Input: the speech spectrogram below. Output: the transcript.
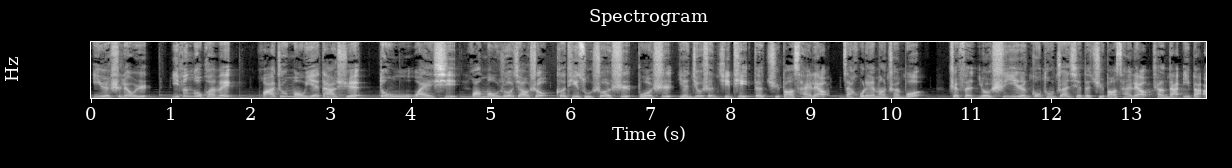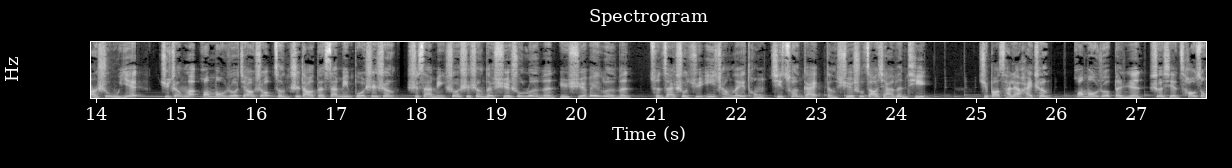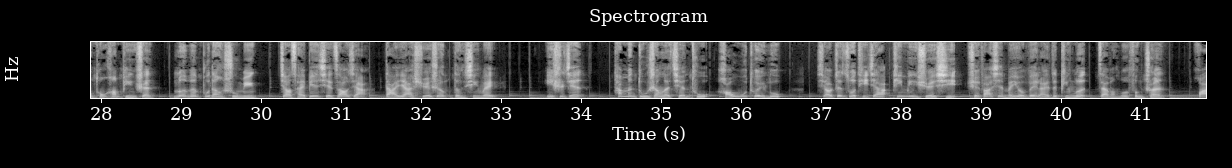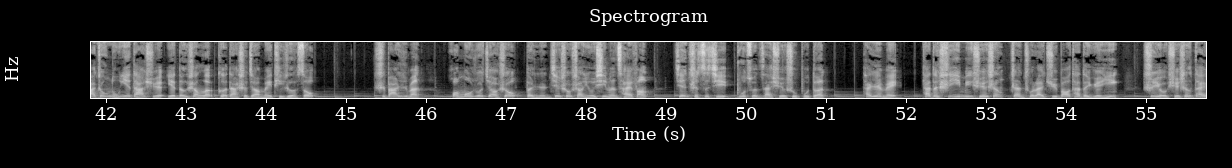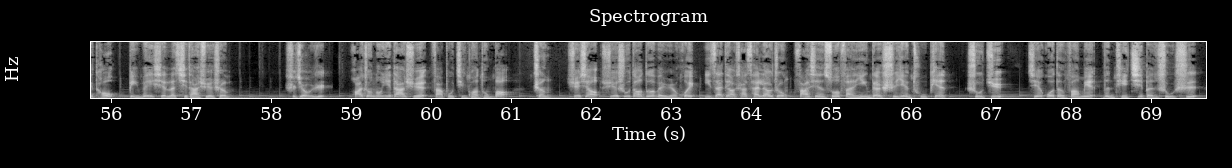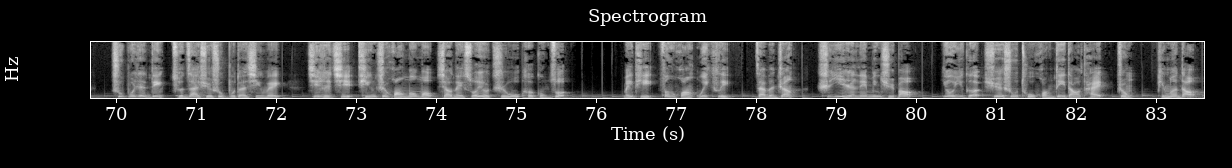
一月十六日，一份落款为华中某业大学动物外系黄某若教授课题组硕士、博士研究生集体的举报材料在互联网传播。这份由十一人共同撰写的举报材料长达一百二十五页，举证了黄某若教授曾指导的三名博士生、十三名硕士生的学术论文与学位论文存在数据异常雷同及篡改等学术造假问题。举报材料还称，黄某若本人涉嫌操纵同行评审、论文不当署名、教材编写造假、打压学生等行为。一时间，他们赌上了前途，毫无退路。小镇做题家拼命学习，却发现没有未来的评论在网络疯传。华中农业大学也登上了各大社交媒体热搜。十八日晚，黄某若教授本人接受上游新闻采访，坚持自己不存在学术不端。他认为，他的十一名学生站出来举报他的原因是有学生带头，并威胁了其他学生。十九日，华中农业大学发布情况通报，称学校学术道德委员会已在调查材料中发现所反映的实验图片。数据、结果等方面问题基本属实，初步认定存在学术不端行为，即日起停止黄某某校内所有职务和工作。媒体凤凰 Weekly 在文章《十一人联名举报又一个学术土皇帝倒台》中评论道：“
